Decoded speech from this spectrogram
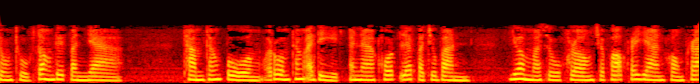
ทรงถูกต้องด้วยปัญญา ธรรมทั้งปวง รวมทั้งอดีต อนาคตและปัจจุบัน ย่อมมาสู่คลองเฉพาะพระญาณของพระ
